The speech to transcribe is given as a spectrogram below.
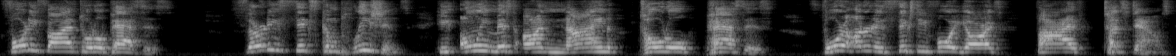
45 total passes, 36 completions. He only missed on nine total passes, 464 yards, five touchdowns.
